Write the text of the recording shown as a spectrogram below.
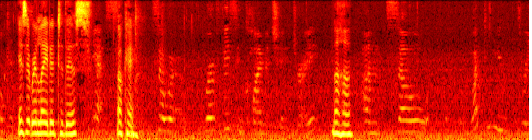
Okay. Is it related to this? Yes. Okay. So we're, we're facing climate change, right? Uh huh. Um, so, what do you three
